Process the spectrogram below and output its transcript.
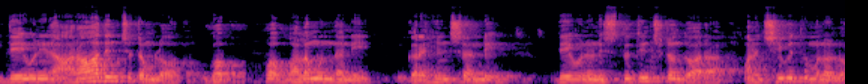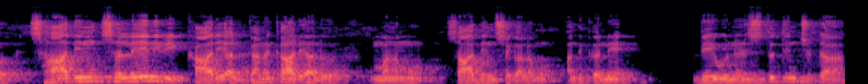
దేవునిని ఆరాధించటంలో గొప్ప బలముందని గ్రహించండి. దేవునిని స్థుతించడం ద్వారా మన జీవితములలో సాధించలేనివి కార్యాలు ఘనకార్యాలు మనము సాధించగలము. అందుకని దేవుని స్థుతించుట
